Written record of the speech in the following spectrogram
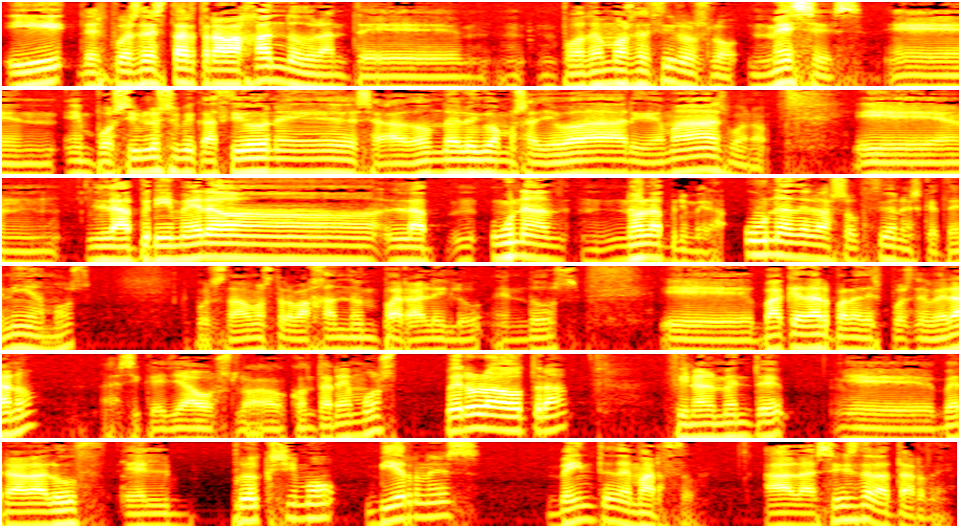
y después de estar trabajando durante, podemos deciroslo, meses en, en posibles ubicaciones, a dónde lo íbamos a llevar y demás, bueno, eh, la primera, la, una, no la primera, una de las opciones que teníamos, pues estábamos trabajando en paralelo en dos, eh, va a quedar para después de verano, así que ya os lo contaremos, pero la otra, finalmente, eh, verá la luz el próximo viernes 20 de marzo, a las 6 de la tarde,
